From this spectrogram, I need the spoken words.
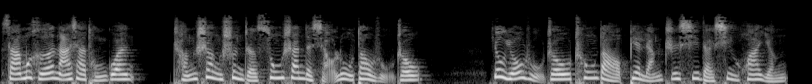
撒木合拿下潼关，乘胜顺着嵩山的小路到汝州，又由汝州冲到汴梁之西的杏花营。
